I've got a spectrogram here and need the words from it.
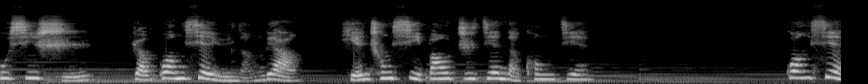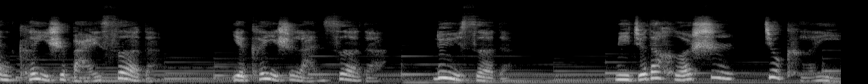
呼吸时，让光线与能量填充细胞之间的空间。光线可以是白色的，也可以是蓝色的、绿色的，你觉得合适就可以。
